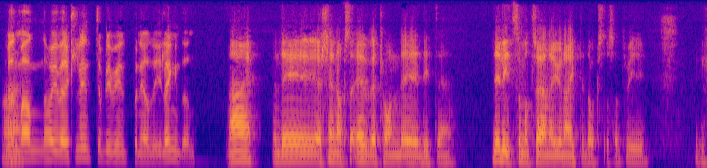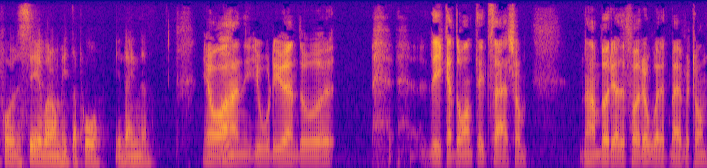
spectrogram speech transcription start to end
Nej. Men man har ju verkligen inte blivit imponerad i längden. Nej, men det är, jag känner också Everton, det är lite, det är lite som att träna United också. Så att vi, vi får väl se vad de hittar på i längden. ja han gjorde ju ändå likadant lite så här som när han började förra året med Everton.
